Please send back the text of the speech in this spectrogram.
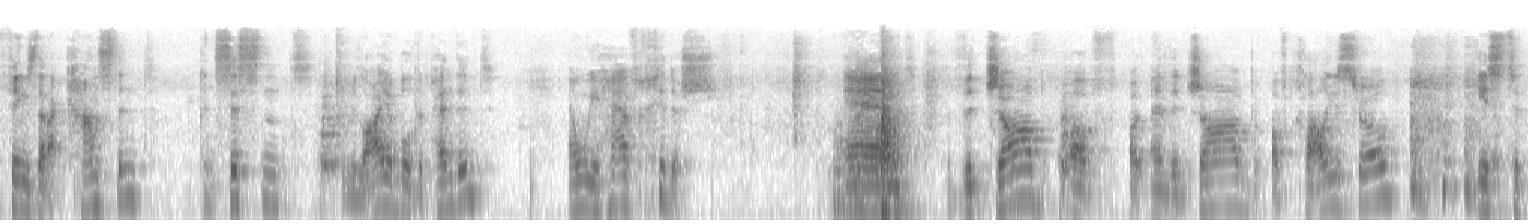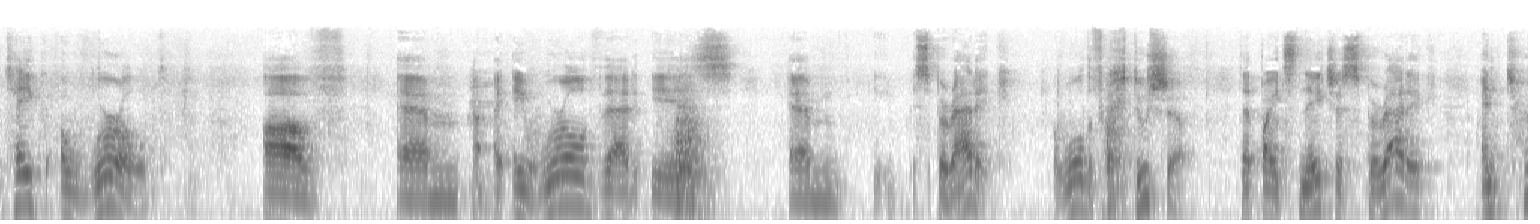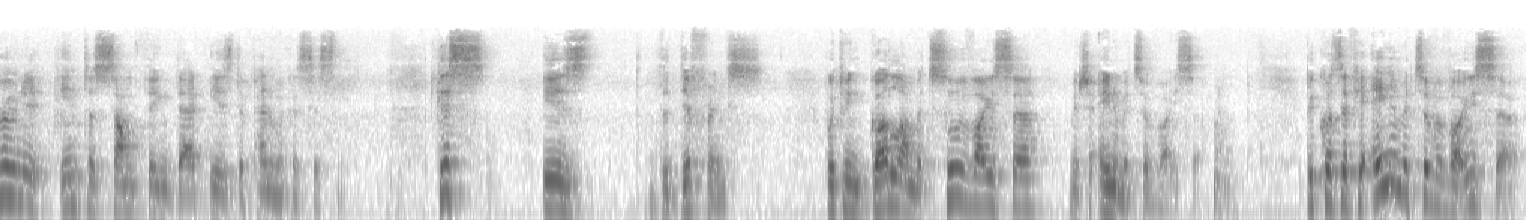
things that are constant, consistent, reliable, dependent and we have chiddush. And the job of uh, and the job of Klal Yisrael is to take a world of um, a, a, world that is um, sporadic, a world of kedusha that by its nature is sporadic, and turn it into something that is dependent and consistent. This is the difference between Godla Mitzvah because if you're a mitzvah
